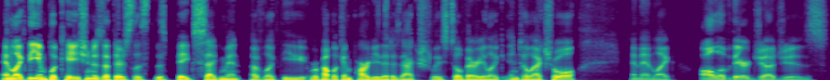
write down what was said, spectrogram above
And like the implication is that there's this this big segment of like the Republican Party that is actually still very like intellectual. And then like all of their judges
